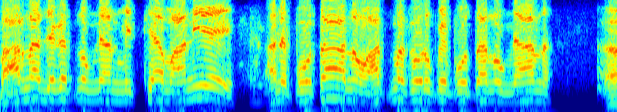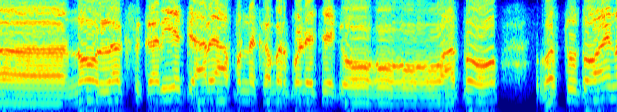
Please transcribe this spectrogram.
બહારના જગતનું જ્ઞાન મિથ્યા માનીએ અને પોતાનો આત્મ સ્વરૂપે પોતાનું જ્ઞાન નો લક્ષ કરીએ, ત્યારે આપણને ખબર પડે છે કે ઓહો, હો આ તો વસ્તુ તો હોય ન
